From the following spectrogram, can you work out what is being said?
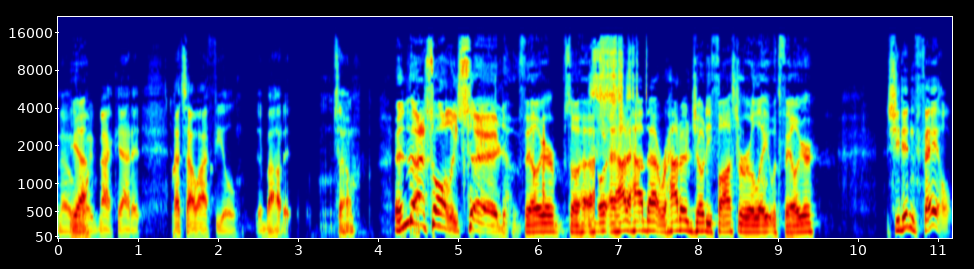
know, Yeah. going back at it. That's how I feel about it. So And that's all he said. Failure. So how how, how that how did Jodie Foster relate with failure? She didn't fail.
